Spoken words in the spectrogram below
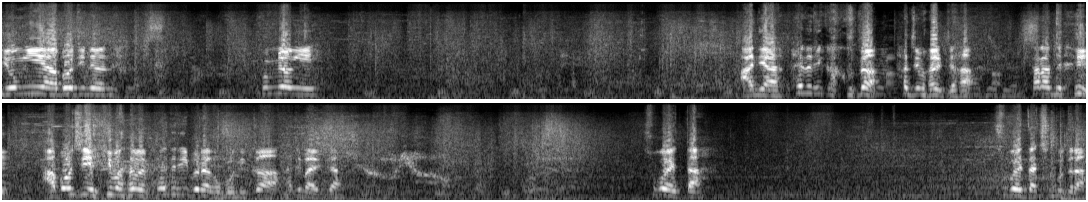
용이의 아버지는 분명히 아니야 패드립 같구나. 하지 말자. 사람들이 아버지 얘기만 하면 패드립이라고 보니까 하지 말자. 수고했다. 수고했다 친구들아.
